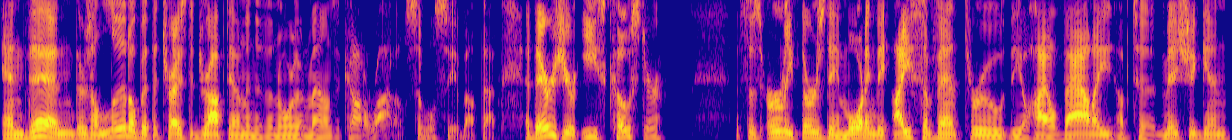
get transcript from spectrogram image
And then there's a little bit that tries to drop down into the northern mountains of Colorado. So we'll see about that. And there's your east coaster. This is early Thursday morning, the ice event through the Ohio Valley up to Michigan,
